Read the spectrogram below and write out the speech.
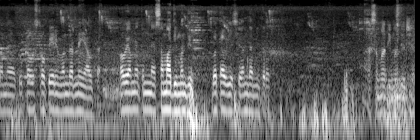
તમે ટૂંકા વસ્ત્રો પહેરીને અંદર નહીં આવતા. હવે અમે તમને સમાધિ મંદિર બતાવીએ છીએ અંદરની તરફ. આ સમાધિ મંદિર છે.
